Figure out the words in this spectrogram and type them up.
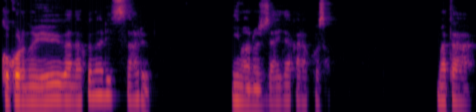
心の余裕がなくなりつつある今の時代だからこそ、また、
